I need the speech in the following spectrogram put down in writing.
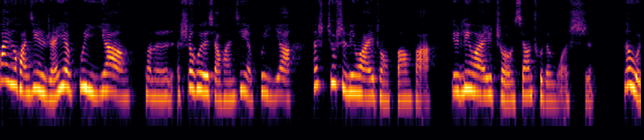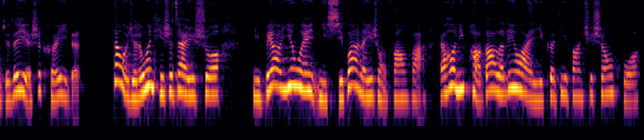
换一个环境，人也不一样，可能社会的小环境也不一样，但是就是另外一种方法，又另外一种相处的模式，那我觉得也是可以的。但我觉得问题是在于说，你不要因为你习惯了一种方法，然后你跑到了另外一个地方去生活，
